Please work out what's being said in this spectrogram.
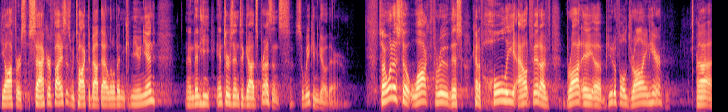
He offers sacrifices. We talked about that a little bit in communion. And then he enters into God's presence so we can go there. So I want us to walk through this kind of holy outfit. I've brought a, a beautiful drawing here uh,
